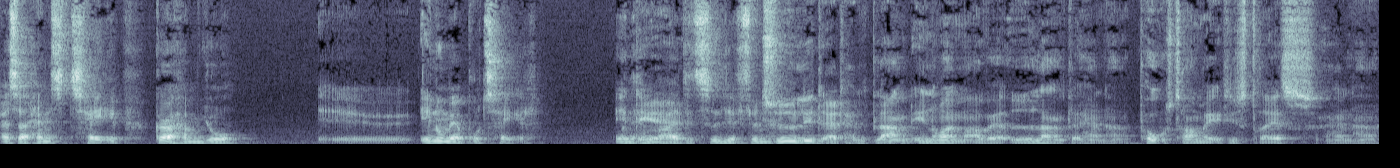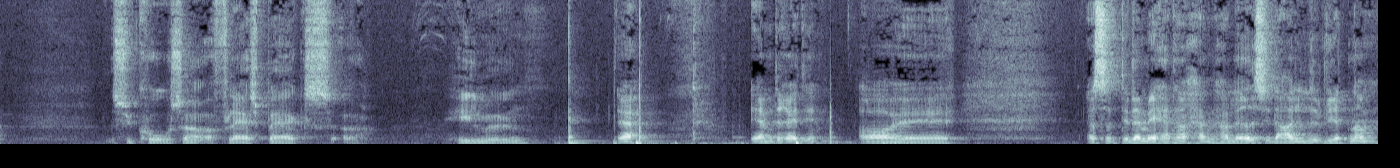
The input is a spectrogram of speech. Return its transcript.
Altså hans tab gør ham jo øh, endnu mere brutal, end han Det var i det tidligere film. Tydeligt, at han blankt indrømmer at være ødelagt, at han har posttraumatisk stress, han har psykoser og flashbacks og hele møllen. Ja, jamen det er rigtigt. Og øh, altså det der med, at han har, han har lavet sit eget lille Vietnam,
